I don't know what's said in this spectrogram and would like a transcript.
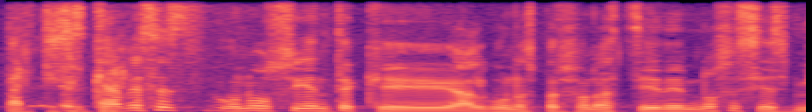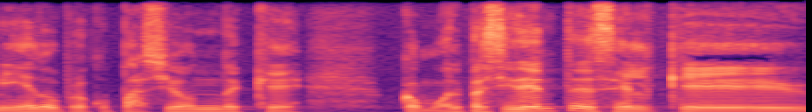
participar. Es que a veces uno siente que algunas personas tienen, no sé si es miedo o preocupación de que como el presidente es el que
